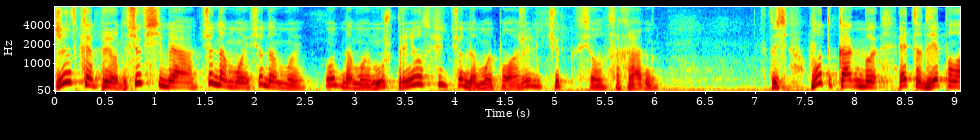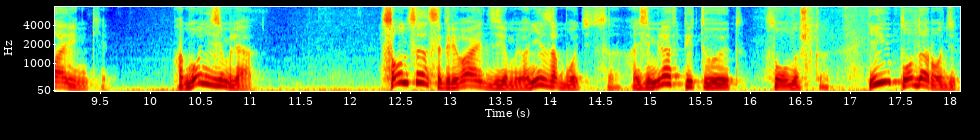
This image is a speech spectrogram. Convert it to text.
женская природа, все в себя, все домой, все домой. Вот домой. Муж принес, все домой положили, чик, все сохранно. То есть вот как бы это две половинки. Огонь и земля. Солнце согревает землю, они заботятся, а земля впитывает солнышко и плодородит.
